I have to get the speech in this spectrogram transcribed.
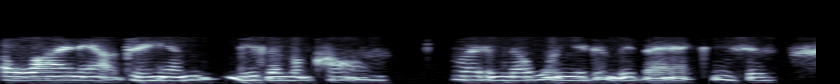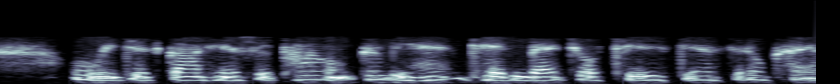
a line out to him, give him a call. Let him know when you're going to be back. He says, well, we just got here, so we probably won't going to be ha- heading back till Tuesday. I said, okay.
